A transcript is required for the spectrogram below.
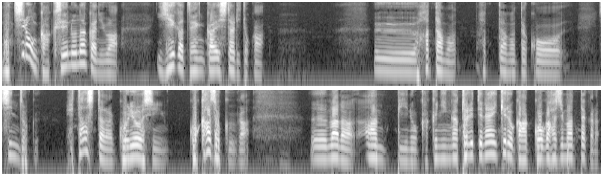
もちろん学生の中には、家が全壊したりとか、うー、はたま、はたまたこう、親族、下手したらご両親、ご家族が、まだ安否の確認が取れてないけど学校が始まったから。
